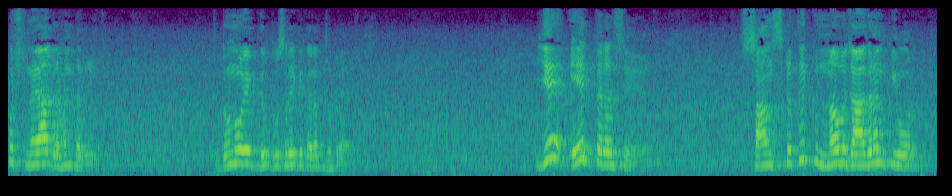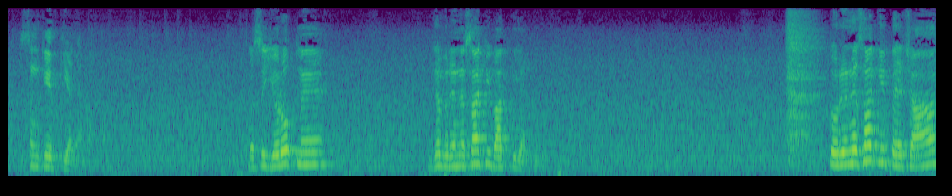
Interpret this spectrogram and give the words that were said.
कुछ नया ग्रहण कर रही थी। दोनों एक दूसरे की तरफ़ झुक रहे थे। ये एक तरह से सांस्कृतिक नव जागरण की ओर संकेत किया जाता जैसे यूरोप में जब रेनेसा की बात की जाती है तो रेनेसा की पहचान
